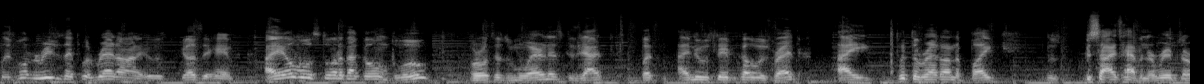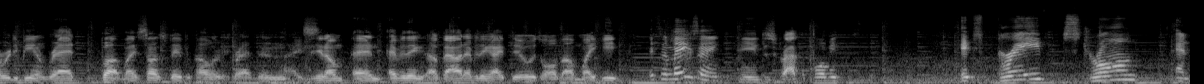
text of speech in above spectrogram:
It's one of the reasons I put red on it. It was because of him. I almost thought about going blue for autism awareness because yeah, but I knew his favorite color was red. I put the red on the bike. It was besides having the ribs already being red, but my son's favorite color is red, and Nice. you know, and everything about everything I do is all about Mikey. It's amazing. Can you describe it for me? It's brave, strong, and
